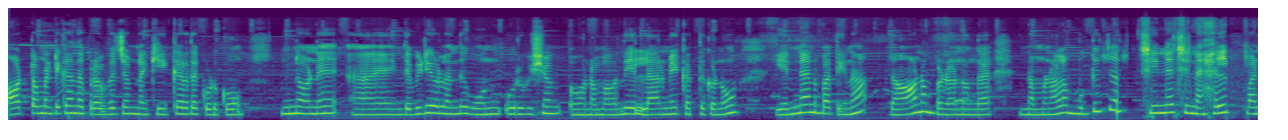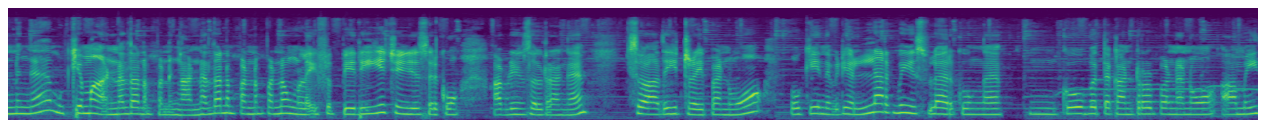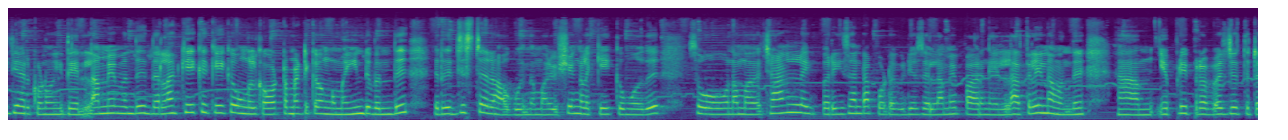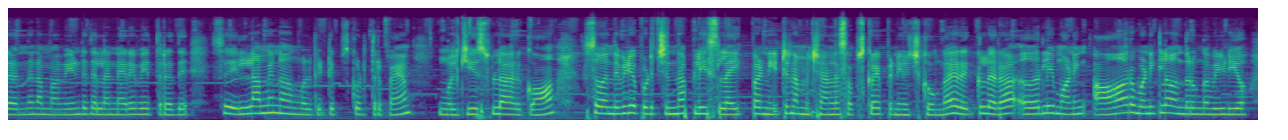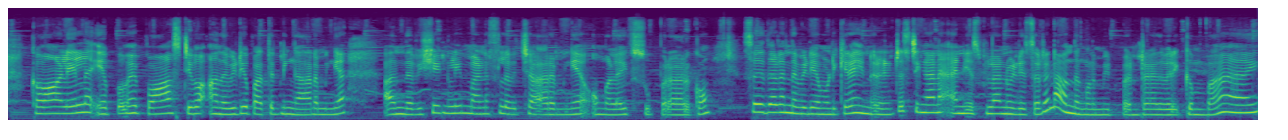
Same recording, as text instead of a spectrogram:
ஆட்டோமேட்டிக்காக அந்த பிரபஞ்சம் நான் கேட்குறத கொடுக்கும். இன்னொன்று இந்த வீடியோவிலேருந்து ஒன் ஒரு விஷயம் நம்ம வந்து எல்லாருமே கற்றுக்கணும் என்னன்னு பார்த்தீங்கன்னா தானம் பண்ணணுங்க. நம்மளால் முடிஞ்ச சின்ன சின்ன ஹெல்ப் பண்ணுங்கள் முக்கியமாக அன்னதானம் பண்ணுங்கள் அன்னதானம் பண்ண பண்ண உங்கள் லைஃப்பில் பெரிய சேஞ்சஸ் இருக்கும் அப்படின்னு சொல்கிறாங்க ஸோ அதையும் ட்ரை பண்ணுவோம். ஓகே இந்த வீடியோ எல்லாருக்குமே யூஸ்ஃபுல்லாக இருக்குங்க. கோபத்தை கண்ட்ரோல் பண்ணணும் அமைதியாக இருக்கணும் இது எல்லாமே வந்து இதெல்லாம் கேட்க கேட்க உங்களுக்கு ஆட்டோமேட்டிக்காக உங்கள் மைண்டு வந்து ரிஜிஸ்டர் ஆகும். இந்த மாதிரி விஷயங்களை கேட்கும்போது. ஸோ நம்ம சேனலில் இப்போ ரீசெண்டாக போட்ட வீடியோஸ் எல்லாமே பாருங்கள் எல்லாத்துலேயும் நான் வந்து எப்படி பிரபஞ்சத்திட்டேருந்து நம்ம வேண்டுதலை நிறைவேற்றுறது ஸோ எல்லாமே நான் உங்களுக்கு டிப்ஸ் கொடுத்துருப்பேன். உங்களுக்கு யூஸ்ஃபுல்லாக இருக்கும். ஸோ இந்த வீடியோ பிடிச்சிருந்தா ப்ளீஸ் லைக் பண்ணிவிட்டு நம்ம சேனலை சப்ஸ்கிரைப் பண்ணி வச்சுக்கோங்க. ரெகுலராக ஏர்லி மார்னிங் ஆறு மணிக்கெலாம் வந்துடுங்க வீடியோ காலையில் எப்போவுமே பாசிட்டிவாக அந்த வீடியோ பார்த்து பார்த்துட்டு நீங்கள் ஆரம்பிங்க. அந்த விஷயங்களையும் மனசில் வச்சு ஆரம்பிங்க. உங்கள் லைஃப் சூப்பராக இருக்கும். ஸோ இதோட இந்த வீடியோ முடிக்கிறேன். இன்னொரு இன்ட்ரெஸ்டிங்கான அண்ட் யூஸ்ஃபுல்லான வீடியோஸோட நான் வந்து உங்களை மீட் பண்ணுறேன் அது வரைக்கும் பாய்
